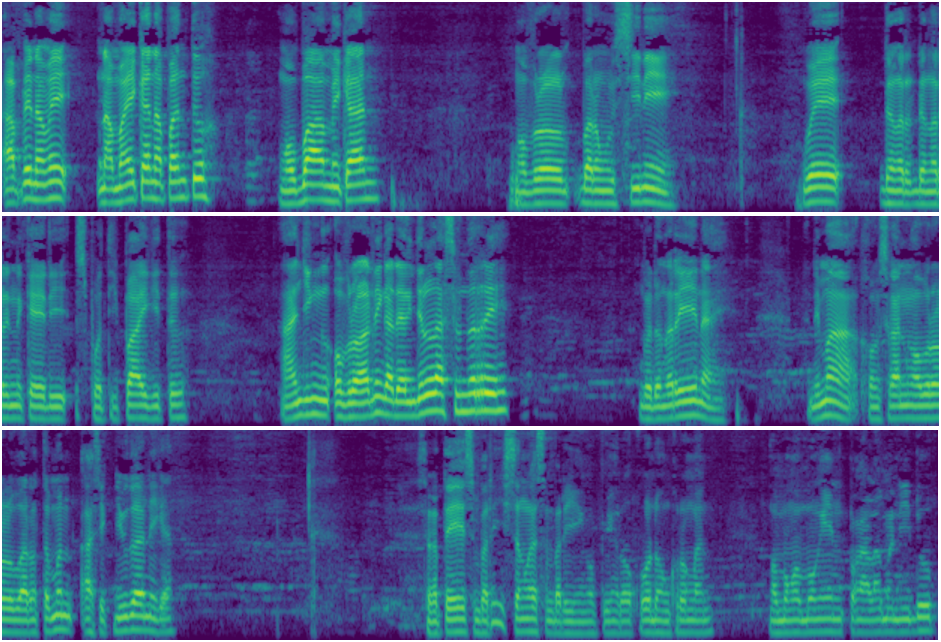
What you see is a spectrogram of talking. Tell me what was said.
apa namanya? Namanya kan apa tuh? Ngobam ya kan? Ngobrol bareng musisi nih. Gue denger dengerin kayak di Spotify gitu. Anjing obrolannya gak ada yang jelas sebenernya. Gue dengerin nah. Ini mah kalau misalkan ngobrol bareng temen asik juga nih kan. Seperti sembari iseng lah, sembari ngopi rokok nongkrongan. Ngomong-ngomongin pengalaman hidup.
